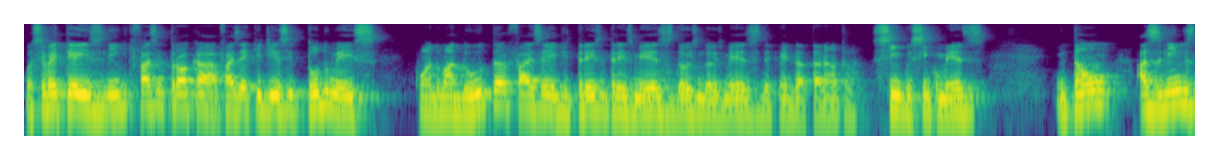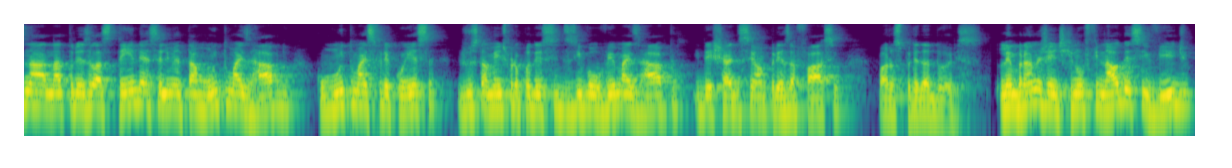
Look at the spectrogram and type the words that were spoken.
Você vai ter a Sling que fazem troca, faz aí que diz todo mês. Quando uma adulta faz aí de 3 em 3 meses, 2 em 2 meses, depende da tarântula, 5 em 5 meses. Então, as slings na natureza elas tendem a se alimentar muito mais rápido, com muito mais frequência, justamente para poder se desenvolver mais rápido e deixar de ser uma presa fácil para os predadores. Lembrando, gente, que no final desse vídeo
